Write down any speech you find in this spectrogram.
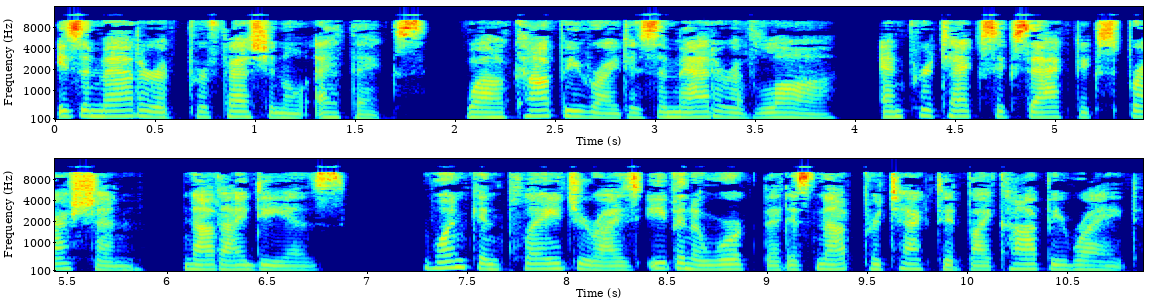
is a matter of professional ethics, while copyright is a matter of law, and protects exact expression, not ideas. One can plagiarize even a work that is not protected by copyright,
